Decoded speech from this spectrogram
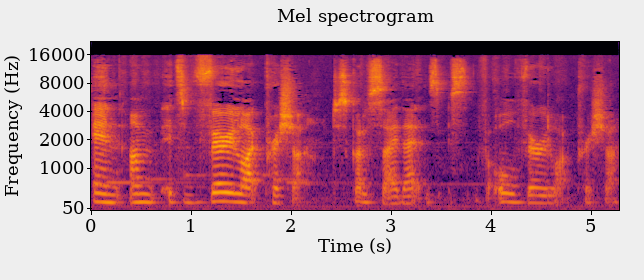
and um, it's very light pressure. Just got to say that it's, it's all very light pressure.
